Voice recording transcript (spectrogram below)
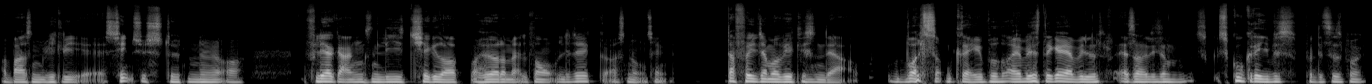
Og bare sådan virkelig øh, sindssygt støttende. Og flere gange sådan lige tjekket op og hørt om alt var ordentligt, ikke? Og sådan nogle ting. Der følte jeg mig virkelig sådan der voldsomt grebet, og jeg vidste ikke, at jeg ville altså, ligesom, skulle gribes på det tidspunkt.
